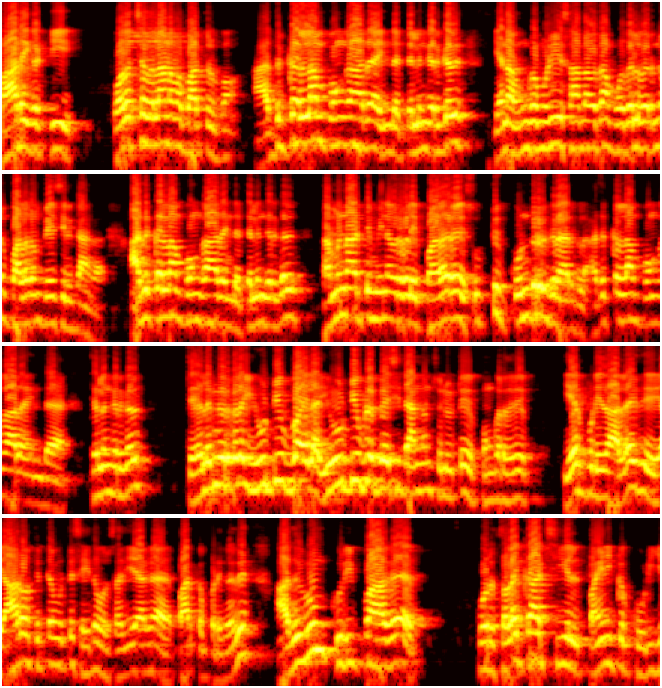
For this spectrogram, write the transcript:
பாடை கட்டி புதைச்சதெல்லாம் நம்ம பார்த்திருக்கோம். அதுக்கெல்லாம் பொங்காத இந்த தெலுங்கர்கள் ஏன்னா உங்க மொழியை சார்ந்தவர் தான் முதல்வர்னு பலரும் பேசியிருக்காங்க. அதுக்கெல்லாம் பொங்காத இந்த தெலுங்கர்கள் தமிழ்நாட்டு மீனவர்களை பலரை சுட்டு கொண்டிருக்கிறார்கள் அதுக்கெல்லாம் பொங்காத இந்த தெலுங்கர்கள் தெலுங்கர்களை யூடியூப் வாயில யூடியூப்ல பேசிட்டாங்கன்னு சொல்லிட்டு பொங்குறது ஏற்புடையதால இது யாரோ திட்டமிட்டு செய்த ஒரு சதியாக பார்க்கப்படுகிறது. அதுவும் குறிப்பாக ஒரு தொலைக்காட்சியில் பயணிக்கக்கூடிய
